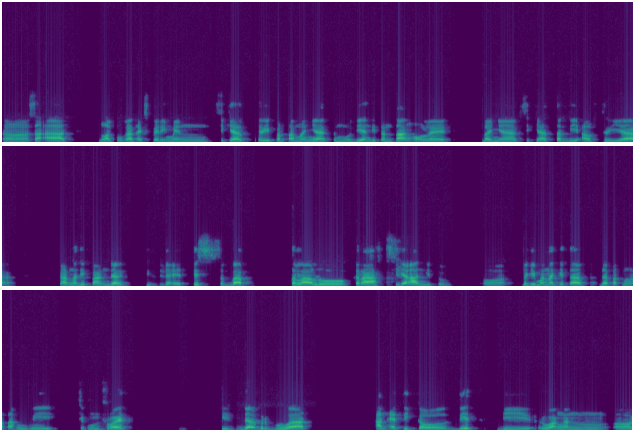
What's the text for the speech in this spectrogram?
uh, saat melakukan eksperimen psikiatri pertamanya kemudian ditentang oleh banyak psikiater di Austria karena dipandang tidak etis sebab terlalu kerahasiaan gitu. Uh, bagaimana kita dapat mengetahui Sigmund Freud tidak berbuat unethical deed di ruangan uh,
